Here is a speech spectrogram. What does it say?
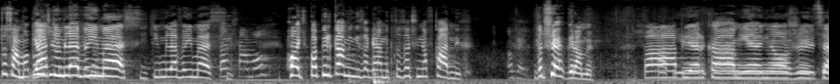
To samo. Ja team lewy i. Messi, team lewy i Messi. Tak samo? Chodź, papierkami nie zagramy, kto zaczyna w karnych. Okej. Do trzech gramy. Papier, kamień, nożyce.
